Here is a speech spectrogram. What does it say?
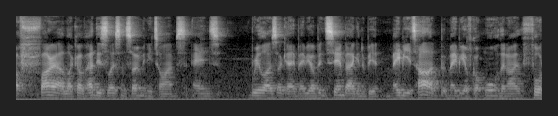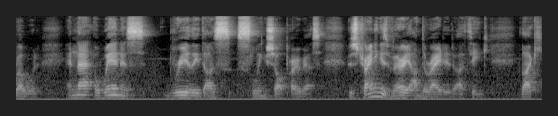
oh, far out, like I've had this lesson so many times and realized, okay, maybe I've been sandbagging a bit. Maybe it's hard, but maybe I've got more than I thought I would. And that awareness really does slingshot progress because training is very underrated, I think. Like,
